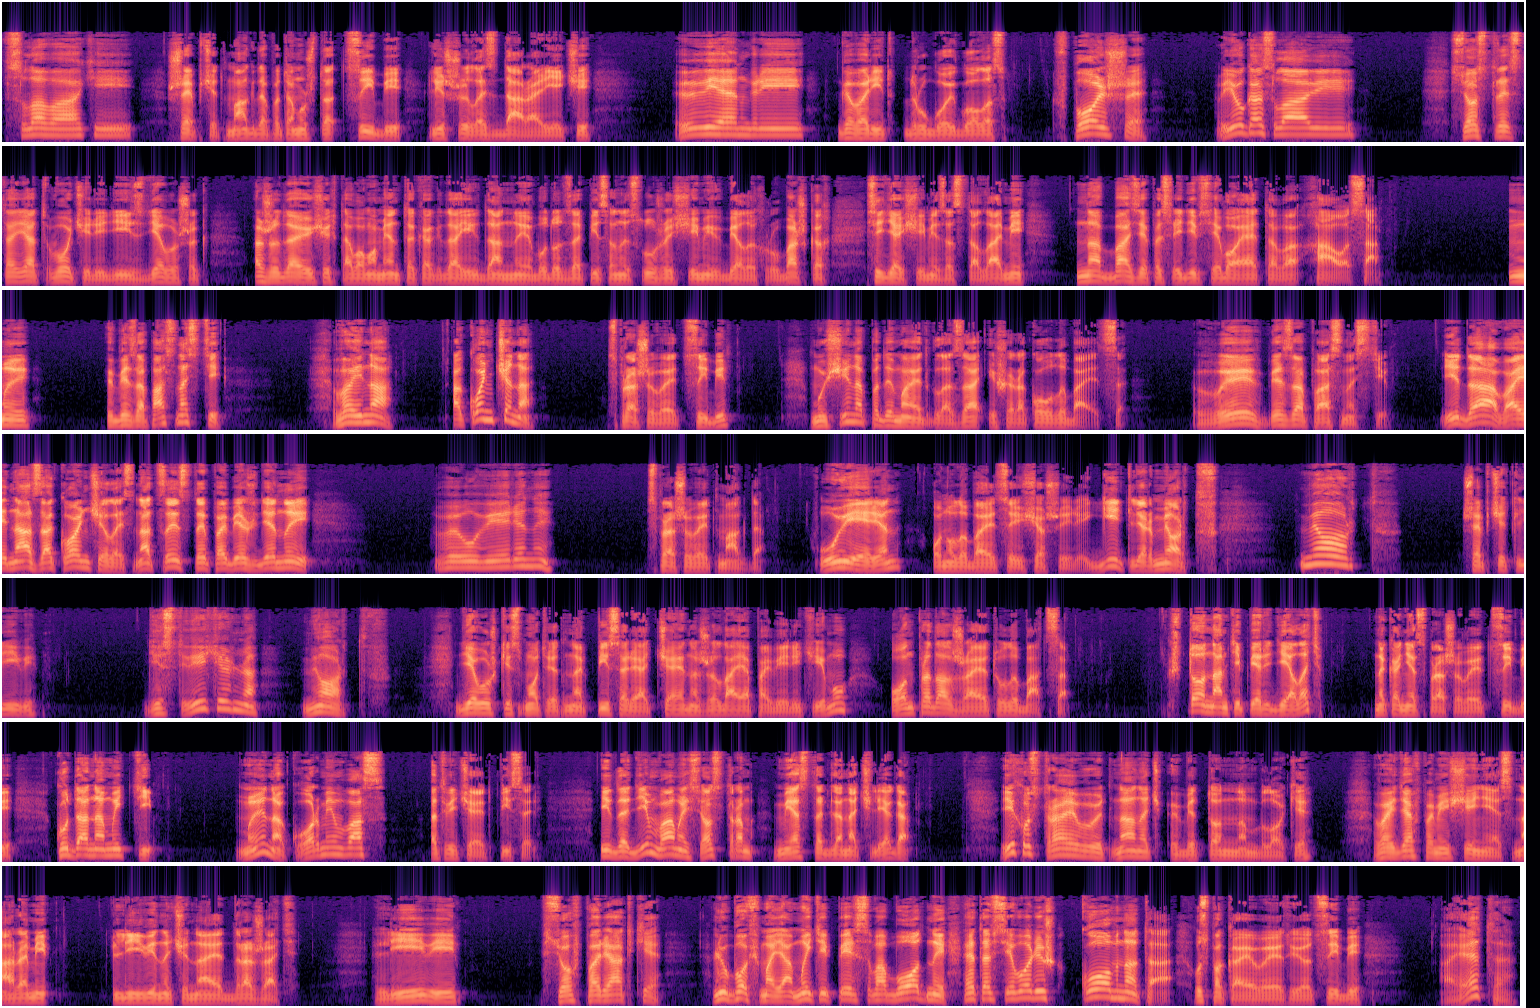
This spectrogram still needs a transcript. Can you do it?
«В Словакии», — шепчет Магда, потому что Циби лишилась дара речи. «В Венгрии», — говорит другой голос. «В Польше, в Югославии». Сестры стоят в очереди из девушек, ожидающих того момента, когда их данные будут записаны служащими в белых рубашках, сидящими за столами, на базе посреди всего этого хаоса. Мы в безопасности? Война окончена? спрашивает Циби. Мужчина поднимает глаза и широко улыбается. Вы в безопасности. И да, война закончилась, нацисты побеждены. Вы уверены? спрашивает Магда. Уверен, он улыбается еще шире. Гитлер мертв. Мертв шепчет Ливи. Действительно мертв. Девушки смотрят на писаря, отчаянно желая поверить ему, он продолжает улыбаться. «Что нам теперь делать?» — наконец спрашивает Циби. «Куда нам идти?» «Мы накормим вас», — отвечает писарь, «и дадим вам и сестрам место для ночлега». Их устраивают на ночь в бетонном блоке. Войдя в помещение с нарами, Ливи начинает дрожать. «Ливи, все в порядке. Любовь моя, мы теперь свободны. Это всего лишь комната», — успокаивает ее Циби. «А это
